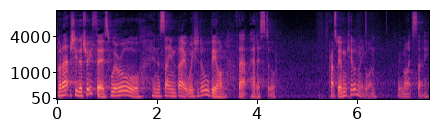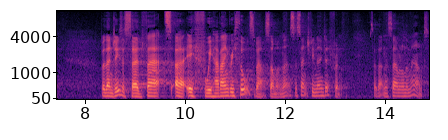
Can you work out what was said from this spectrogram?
But actually, the truth is, we're all in the same boat. We should all be on that pedestal. Perhaps we haven't killed anyone, we might say. But then Jesus said that uh, if we have angry thoughts about someone, that's essentially no different. Said that in the Sermon on the Mount.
